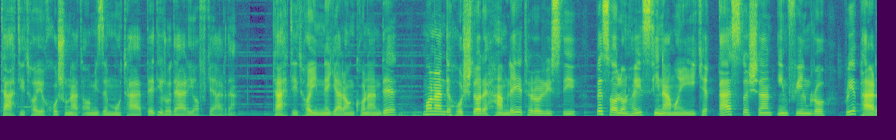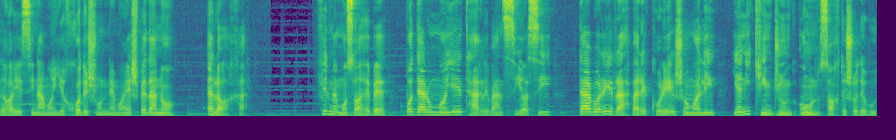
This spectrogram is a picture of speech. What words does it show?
تهدیدهای خشونت آمیز متعددی رو دریافت کردند. تهدیدهای نگران کننده مانند هشدار حمله تروریستی به سالن‌های سینمایی که قصد داشتن این فیلم رو روی پرده های سینمایی خودشون نمایش بدن و الاخر فیلم مصاحبه با درون مایه تقریبا سیاسی درباره رهبر کره شمالی یعنی کیم جونگ اون ساخته شده بود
